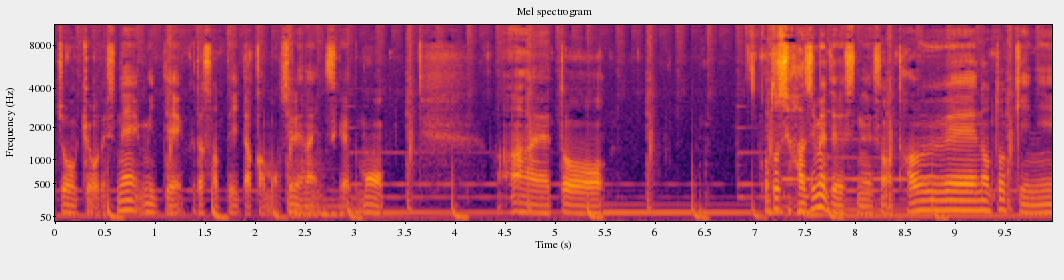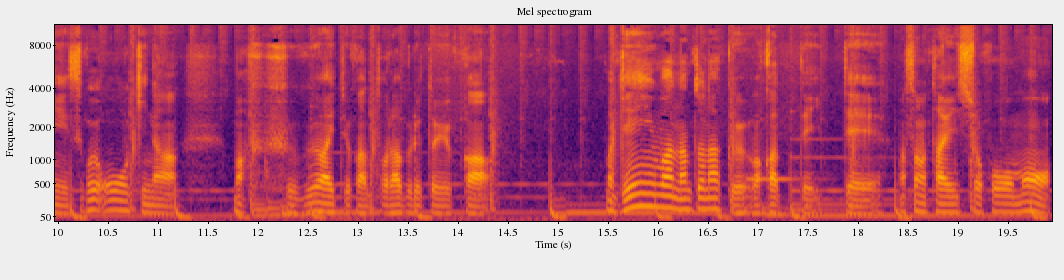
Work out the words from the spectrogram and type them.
状況ですね見てくださっていたかもしれないんですけれどもあえっ、ー、と今年初めてですねその田植えの時にすごい大きな、まあ、不具合というかトラブルというかまあ、原因はなんとなく分かっていて、まあ、その対処法も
